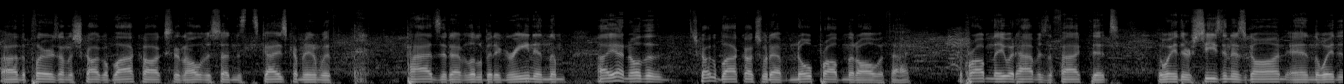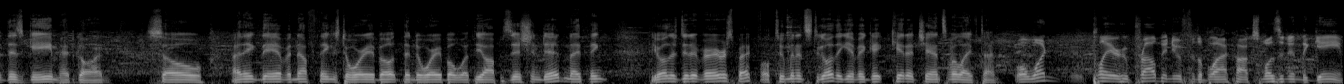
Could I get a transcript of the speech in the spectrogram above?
uh, the players on the Chicago Blackhawks, and all of a sudden this guy's coming in with pads that have a little bit of green in them. Uh, yeah, no, the Chicago Blackhawks would have no problem at all with that. The problem they would have is the fact that the way their season has gone and the way that this game had gone. So I think they have enough things to worry about than to worry about what the opposition did. And I think the Oilers did it very respectful. Two minutes to go, they gave a kid a chance of a lifetime. Well, one player who probably knew for the Blackhawks wasn't in the game,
